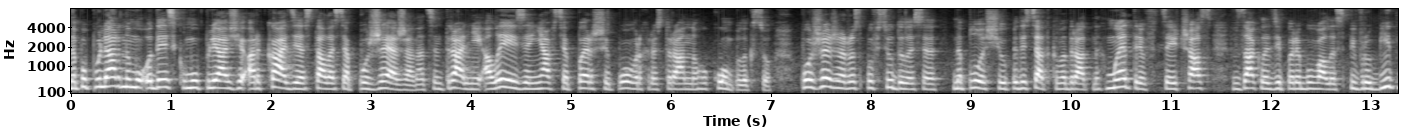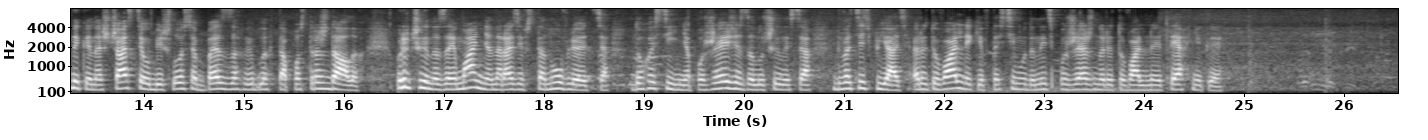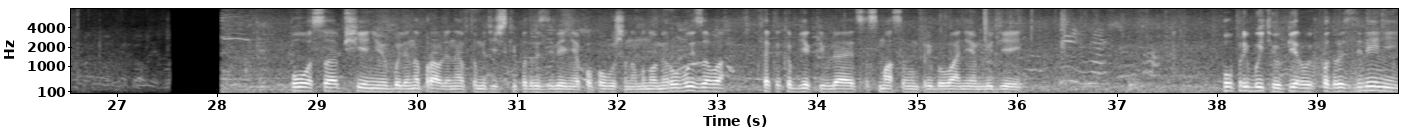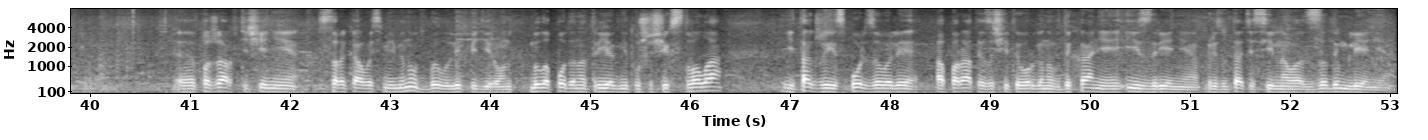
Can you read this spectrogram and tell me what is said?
На популярному одеському пляжі Аркадія сталася пожежа. На центральній алеї зайнявся перший поверх ресторанного комплексу. Пожежа розповсюдилася на площі у 50 квадратних метрів. В цей час в закладі перебували співробітники. На щастя, обійшлося без загиблих та постраждалих. Причина займання наразі встановлюється. До гасіння пожежі залучилися 25 рятувальників та 7 одиниць пожежно-рятувальної техніки. По сообщению были направлены автоматические подразделения по повышенному номеру вызова, так как объект является с массовым пребыванием людей. По прибытию первых подразделений э, пожар в течение 48 минут был ликвидирован. Было подано три огнетушащих ствола и также использовали аппараты защиты органов дыхания и зрения в результате сильного задымления.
